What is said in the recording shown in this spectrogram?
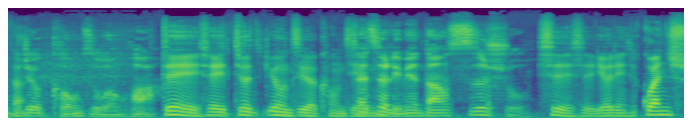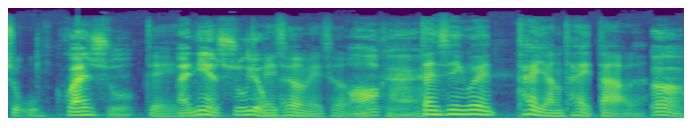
方。就孔子文化，对，所以就用这个空间，在这里面当私塾、是是有点是官塾，官塾，对。来念书用的。没错没错。OK，但是因为太阳太大了，嗯，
